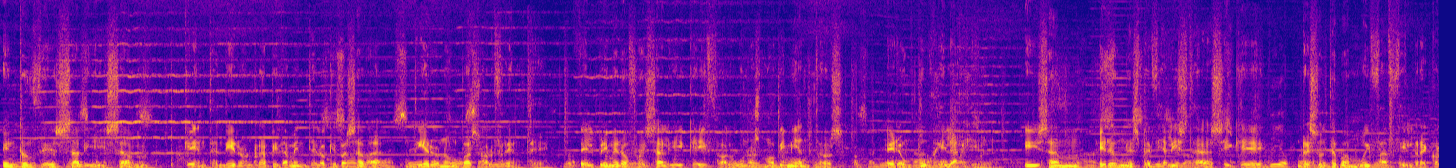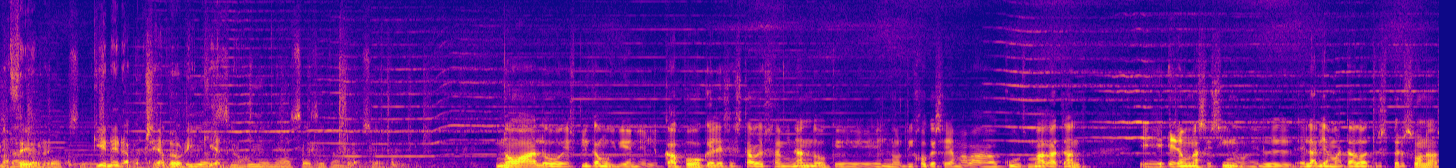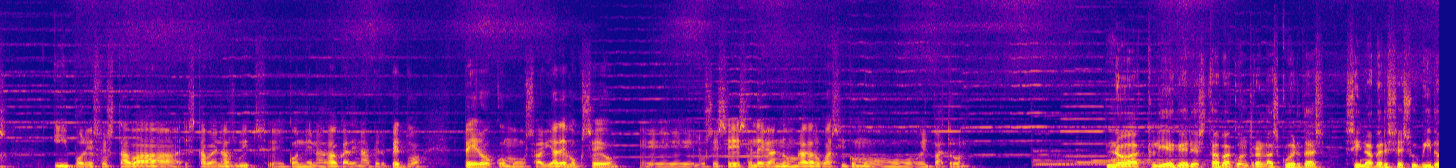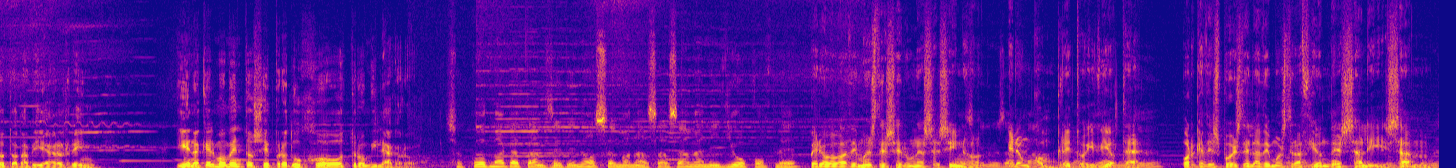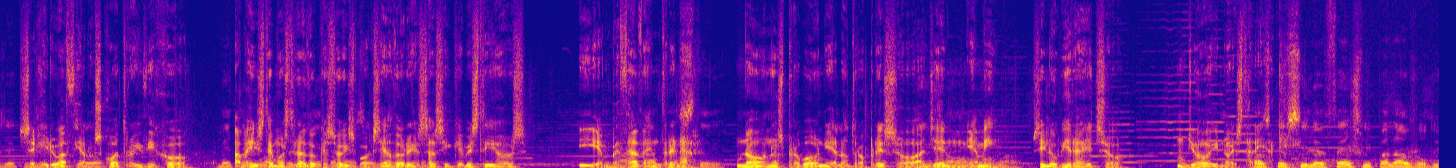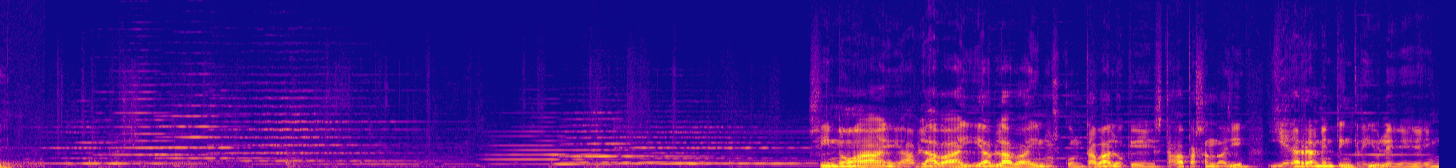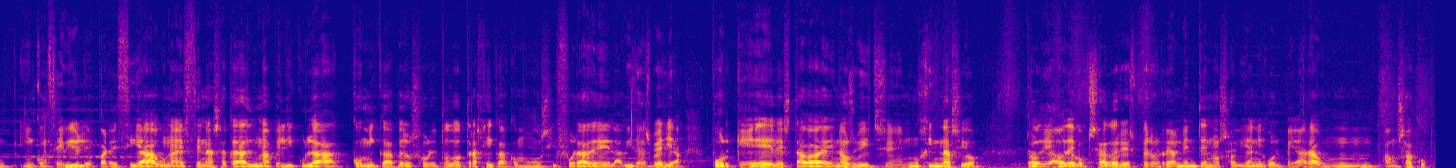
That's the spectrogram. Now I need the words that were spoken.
Entonces Sally y Sam, que entendieron rápidamente lo que pasaba, dieron un paso al frente. El primero fue Sally, que hizo algunos movimientos. Era un púgil ágil. Y Sam era un especialista, así que resultaba muy fácil reconocer quién era boxeador y quién no. Noah lo explica muy bien. El capo que les estaba examinando, que él nos dijo que se llamaba Kurt Magatant, eh, era un asesino. Él, él, había matado a tres personas y por eso estaba, estaba en Auschwitz, eh, condenado a cadena perpetua. Pero como sabía de boxeo, eh, los SS le habían nombrado algo así como el patrón. Noah Klieger estaba contra las cuerdas sin haberse subido todavía al ring. Y en aquel momento se produjo otro milagro. Pero además de ser un asesino, era un completo idiota, porque después de la demostración de Sally y Sam, se giró hacia los cuatro y dijo, habéis demostrado que sois boxeadores, así que vestíos y empezad a entrenar. No nos probó ni al otro preso, a Jen ni a mí. Si lo hubiera hecho, yo hoy no estaría aquí. Sí, Noah eh, hablaba y hablaba y nos contaba lo que estaba pasando allí y era realmente increíble, inconcebible. Parecía una escena sacada de una película cómica, pero sobre todo trágica, como si fuera de La vida es bella, porque él estaba en Auschwitz, en un gimnasio, rodeado de boxeadores, pero realmente no sabía ni golpear a un, a un saco.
